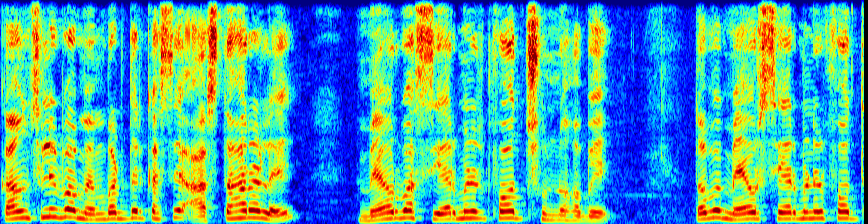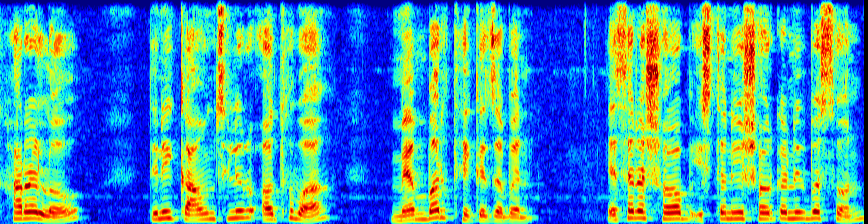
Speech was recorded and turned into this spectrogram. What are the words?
কাউন্সিলর বা মেম্বারদের কাছে আস্থা হারালে মেয়র বা চেয়ারম্যানের পদ শূন্য হবে। তবে মেয়র, চেয়ারম্যানের পদ হারালেও তিনি কাউন্সিলর অথবা মেম্বার থেকে যাবেন। এছাড়া সব স্থানীয় সরকার নির্বাচন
